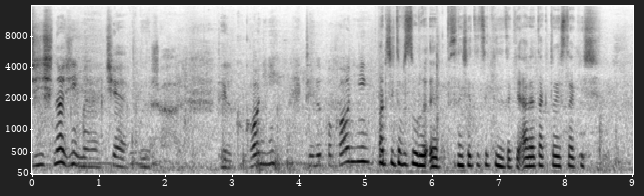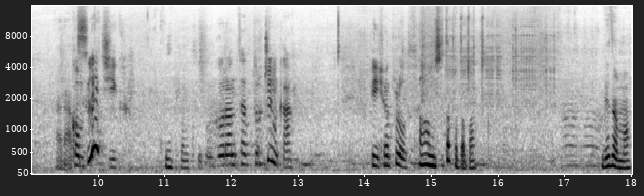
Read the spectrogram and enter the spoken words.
Dziś na zimę ciepły. Tylko koni, tylko koni. Patrzcie, to wzór, e, w sensie te cekiny takie, ale tak to jest to jakiś raps. Komplecik. Komplecik. Gorąca turczynka. 50 plus. O, mi się to podoba. Wiadomo,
